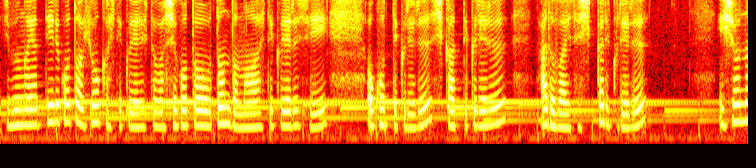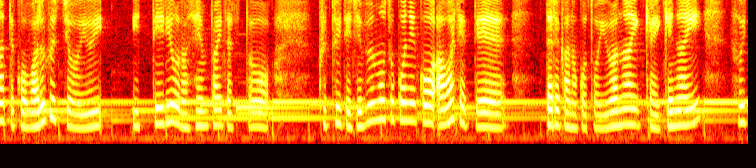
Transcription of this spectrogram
自分がやっていることを評価してくれる人は仕事をどんどん回してくれるし怒ってくれる叱ってくれるアドバイスしっかりくれる一緒になってこう悪口を言っているような先輩たちとくっついて自分もそこにこう合わせて誰かのことを言わなきゃいけないそういっ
